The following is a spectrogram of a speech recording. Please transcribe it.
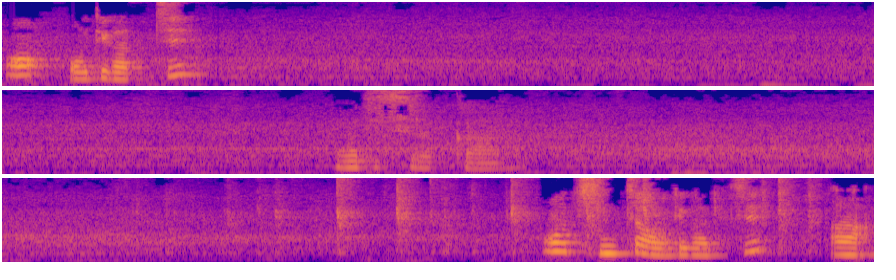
어, 어디 갔지? 어디 있을까? 어, 진짜 어디 갔지? 아.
